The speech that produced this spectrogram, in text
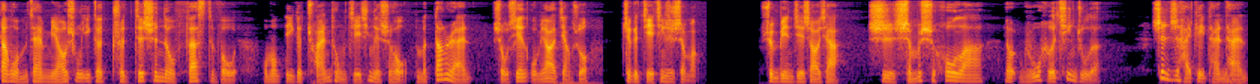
当我们在描述一个 traditional festival，我们一个传统节庆的时候，那么当然，首先我们要讲说这个节庆是什么，顺便介绍一下是什么时候啦，要如何庆祝的，甚至还可以谈谈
